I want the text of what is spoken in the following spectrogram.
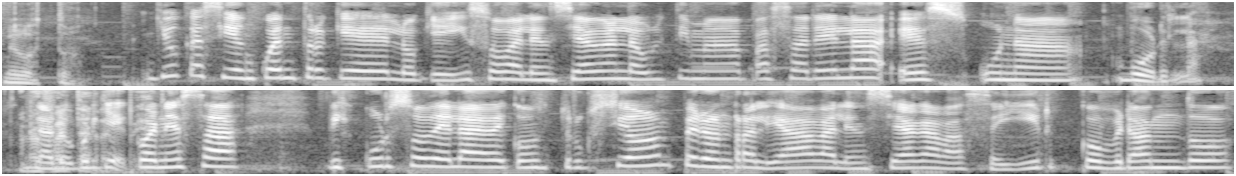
Me gustó. Yo casi encuentro que lo que hizo Valenciaga en la última pasarela es una burla. Una claro, porque con ese discurso de la deconstrucción, pero en realidad Valenciaga va a seguir cobrando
